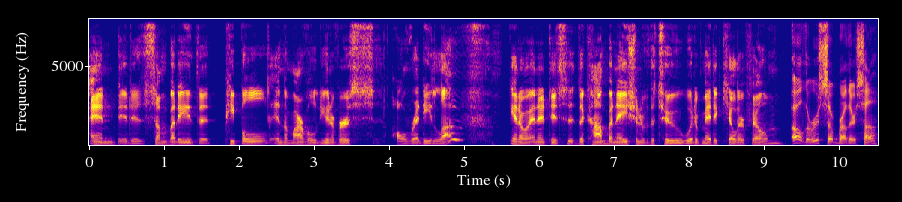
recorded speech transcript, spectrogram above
And it is somebody that people in the Marvel universe already love. You know, and it is the combination of the two would have made a killer film. Oh, the Russo brothers, huh?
